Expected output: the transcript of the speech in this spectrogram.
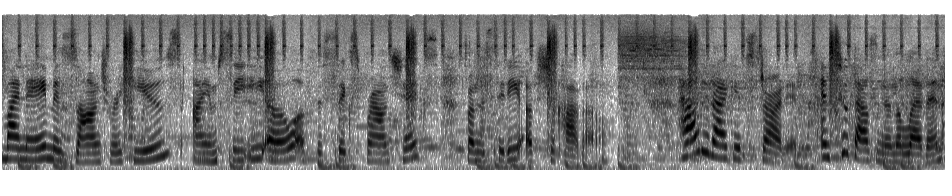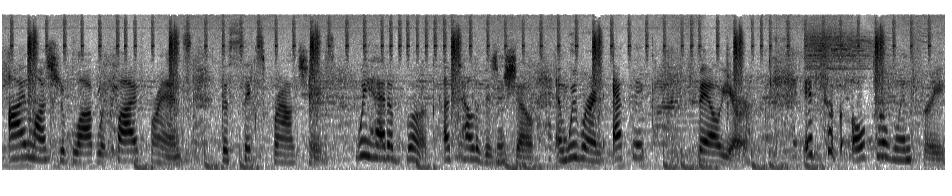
My name is Zondra Hughes. I am CEO of the Six Brown Chicks from the city of Chicago. How did I get started? In 2011, I launched a blog with five friends, the Six Brown Chicks. We had a book, a television show, and we were an epic failure. It took Oprah Winfrey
